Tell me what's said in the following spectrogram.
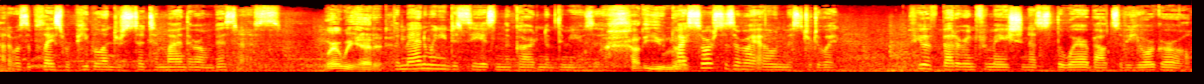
that it was a place where people understood to mind their own business. Where are we headed? The man we need to see is in the Garden of the Muses. How do you know? My sources are my own, Mr. DeWitt. If you have better information as to the whereabouts of your girl,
